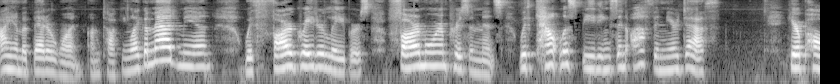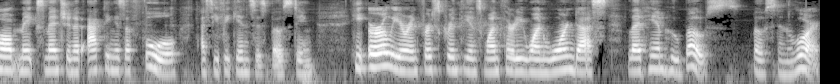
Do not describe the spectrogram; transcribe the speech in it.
I am a better one. I'm talking like a madman, with far greater labors, far more imprisonments, with countless beatings, and often near death. Here Paul makes mention of acting as a fool as he begins his boasting. He earlier in 1 Corinthians 1:31 warned us, "Let him who boasts boast in the Lord."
